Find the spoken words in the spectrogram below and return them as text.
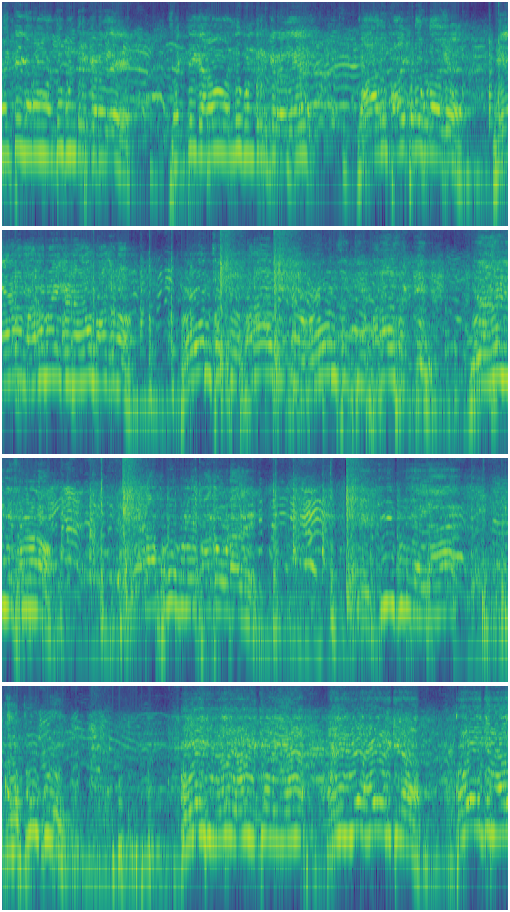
சக்தி கரம் வந்து கொண்டிருக்கிறது. சக்தி கரம் வந்து கொண்டிருக்கிறது. யாரும் பயப்படக்கூடாது. நேரம் மதமாய் கண்ணதான் பார்க்கணும். ஓம் சக்தி பராசக்தி ஓம் சக்தி பராசக்தி. இதெல்லாம் நீங்க சொல்லணும். பூக்குழியை புழு பார்க்க கூடாது தீக்குழி அல்ல அது பூக்குழி. கோயிலுக்கு மேல யாரும் நிக்காதீங்க. எதுவுமே லைன் அடிக்கல கோயிலுக்கு மேல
